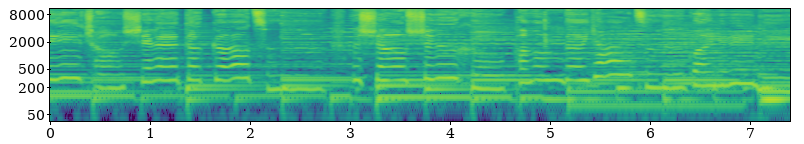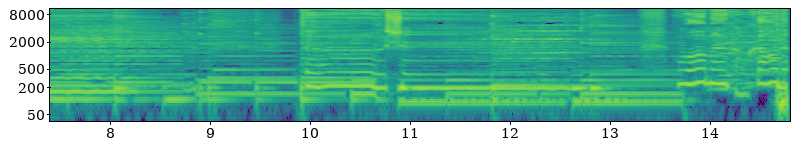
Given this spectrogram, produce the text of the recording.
你抄写的歌词，小时候胖的样子，关于你的事。我们好好的，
